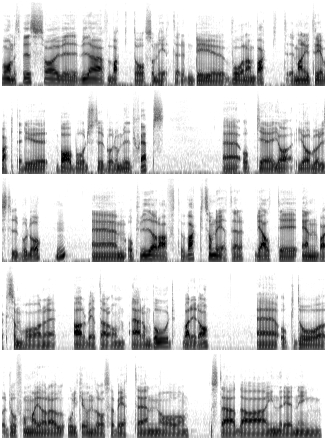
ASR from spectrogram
vanligtvis så har vi, vi har haft vakt då som det heter. Det är ju våran vakt, man är ju tre vakter, det är ju babord, styrbord och midskepps. Och jag, jag går i styrbord då. Mm. Ehm, Och vi har haft vakt som det heter. Det är alltid en vakt som har arbetar om, är ombord varje dag. Eh, Och då, då får man göra olika underhållsarbeten och städa, inredning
